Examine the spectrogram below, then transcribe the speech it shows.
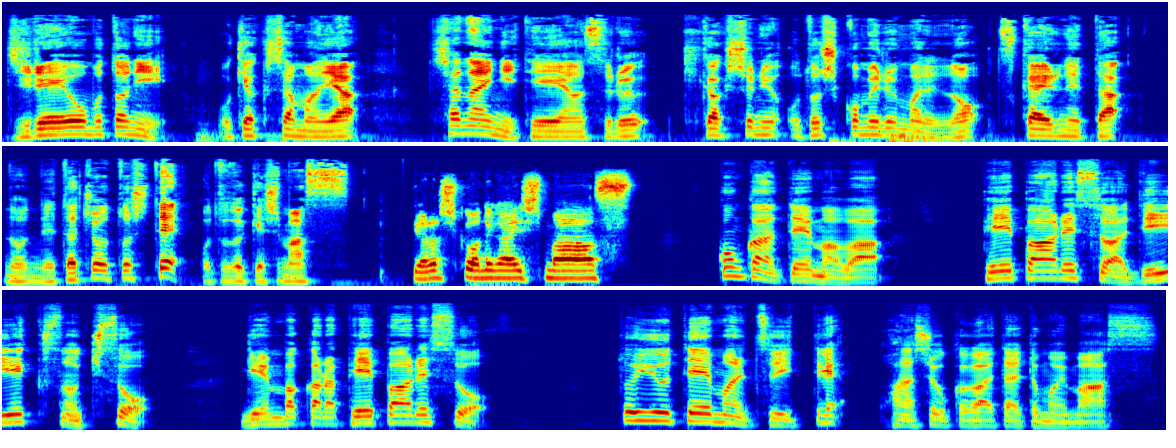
事例をもとにお客様や社内に提案する企画書に落とし込めるまでの使えるネタのネタ帳としてお届けします。よろしくお願いします。今回のテーマは、ペーパーレスは DX の基礎、現場からペーパーレスをというテーマについてお話を伺いたいと思います。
